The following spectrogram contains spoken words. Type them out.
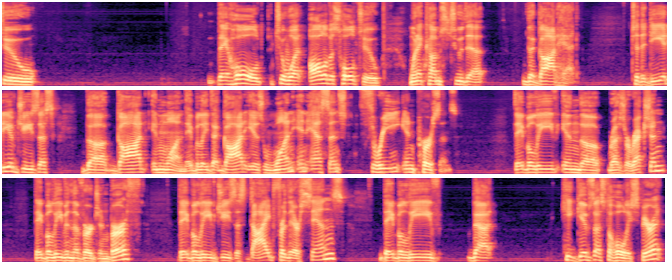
to they hold to what all of us hold to when it comes to the the Godhead, to the deity of Jesus, the God in one. They believe that God is one in essence, three in persons. They believe in the resurrection. They believe in the virgin birth. They believe Jesus died for their sins. They believe that he gives us the Holy Spirit.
